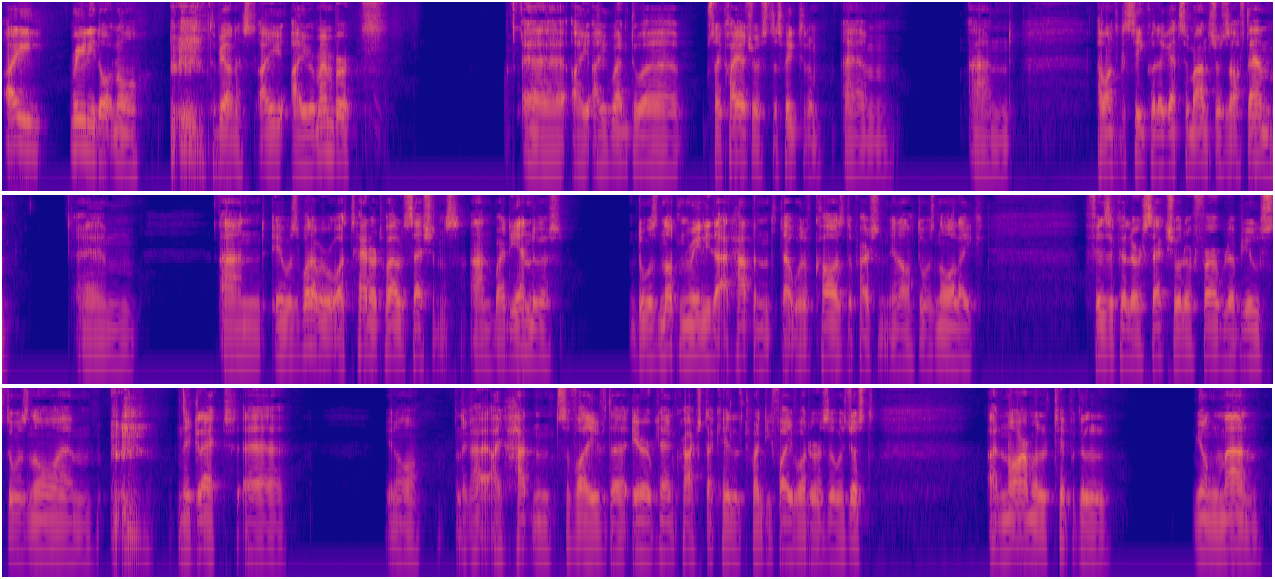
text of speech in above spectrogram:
I really don't know, to be honest. I, I remember uh, I, I went to a psychiatrist to speak to them, um, and I wanted to see could I get some answers off them. Um, and it was whatever it was, 10 or 12 sessions. And by the end of it, there was nothing really that had happened that would have caused depression. You know, there was no like physical or sexual or verbal abuse. There was no um, neglect. Uh, you know, like I, I hadn't survived the airplane crash that killed 25 others. It was just a normal, typical young man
